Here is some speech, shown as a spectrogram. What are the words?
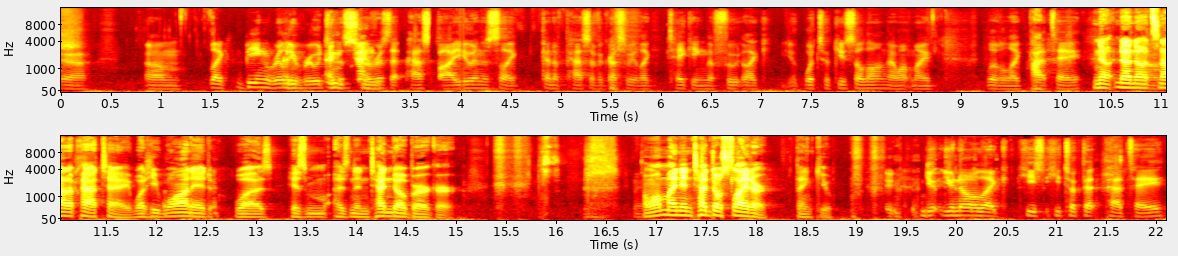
yeah. Um, like being really And- rude to and the servers that pass by you and just like kind of passive aggressively like taking the food. Like, what took you so long? I want my little like I- pate. No, no, no. It's Um, not a pate. What he wanted was his his Nintendo burger. I want my Nintendo slider. Thank you. you you know like he he took that pate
